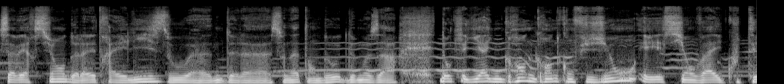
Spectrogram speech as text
sa version de la lettre à Élise ou de la sonate en do de Mozart. Donc il y a une grande grande confusion et si on va écouter,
